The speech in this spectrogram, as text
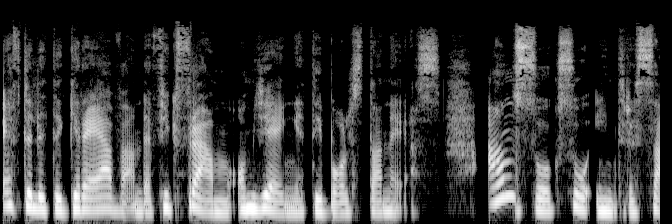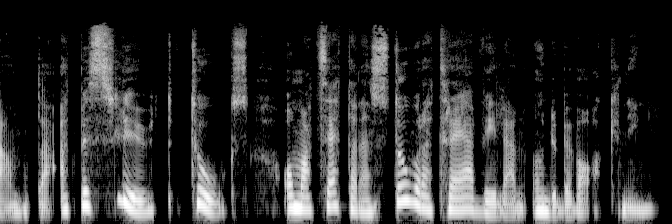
efter lite grävande, fick fram om gänget i Bollstanäs ansågs så intressanta att beslut togs om att sätta den stora trävillan under bevakning.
